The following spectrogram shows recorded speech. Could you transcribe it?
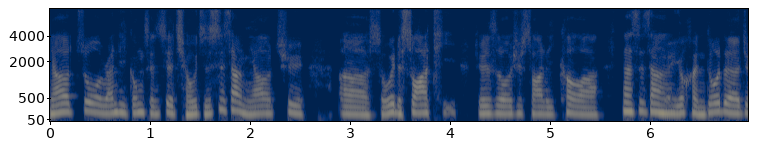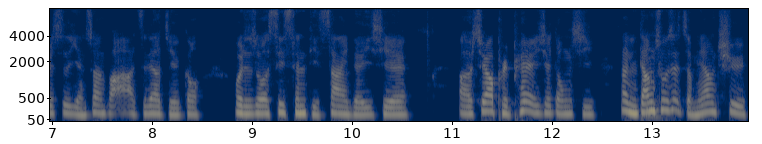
要做软体工程师的求职，事实上你要去呃所谓的刷题，就是说去刷 LeetCode 啊。那事实上有很多的就是演算法啊、资料结构，或者说 System Design 的一些呃需要 prepare 一些东西。那你当初是怎么样去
